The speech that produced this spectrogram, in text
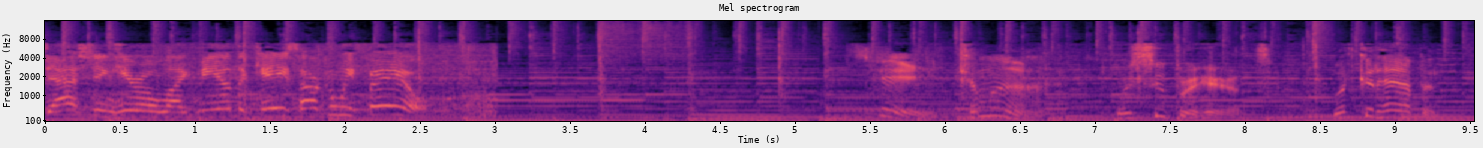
dashing hero like me on the case. How can we fail? Hey, come on. We're superheroes. What could happen?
